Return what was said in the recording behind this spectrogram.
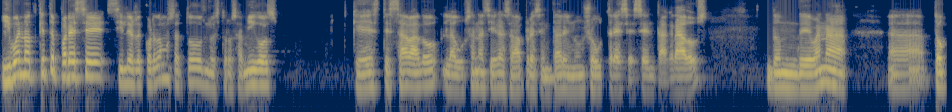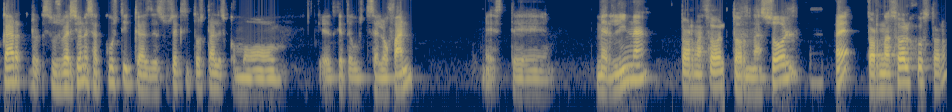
Y bueno, ¿qué te parece si le recordamos a todos nuestros amigos que este sábado la Gusana Ciega se va a presentar en un show 360 grados, donde van a, tocar sus versiones acústicas de sus éxitos tales como, que, te gusta? Celofán, este, Merlina, Tornasol. Tornasol, ¿eh? Tornasol justo, ¿no?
